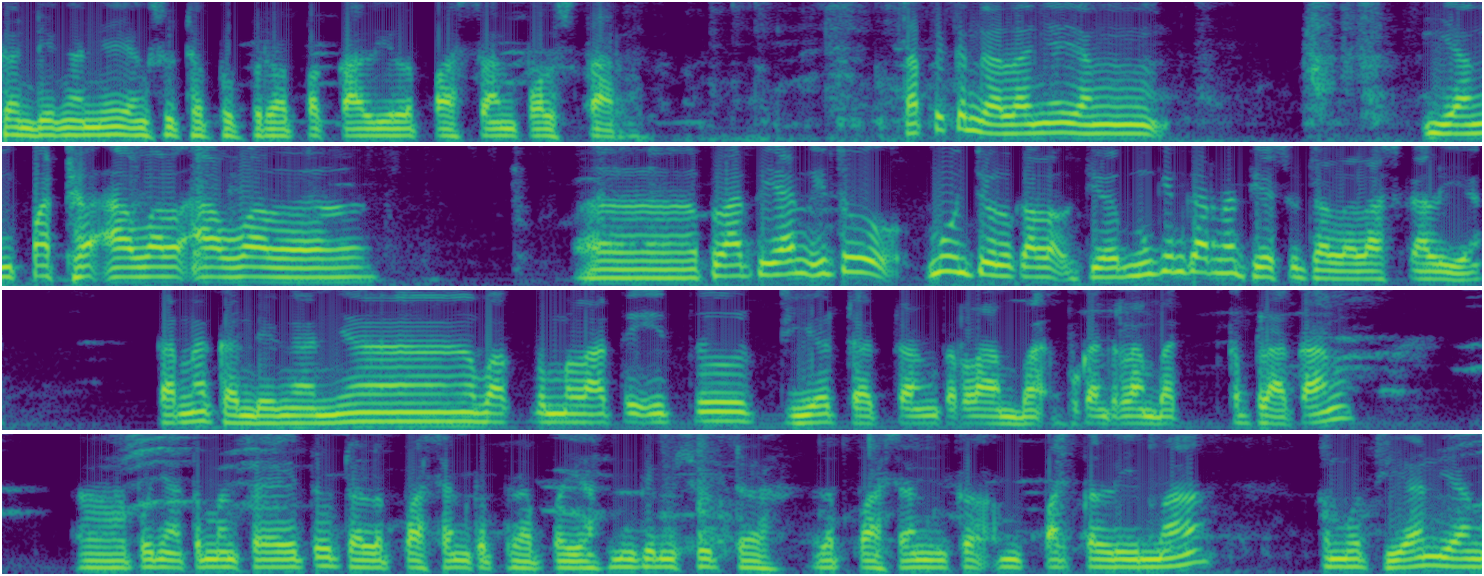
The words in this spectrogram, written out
gandengannya yang sudah beberapa kali lepasan Polestar tapi kendalanya yang yang pada awal-awal uh, pelatihan itu muncul kalau dia mungkin karena dia sudah lelah sekali ya. Karena gandengannya waktu melatih itu dia datang terlambat bukan terlambat ke belakang. Uh, punya teman saya itu udah lepasan ke berapa ya? Mungkin sudah lepasan ke empat ke lima. Kemudian yang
